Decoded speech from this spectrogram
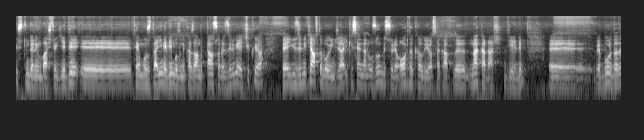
üstün dönemi başlıyor. 7 e, Temmuz'da yine Wimbledon'ı kazandıktan sonra zirveye çıkıyor ve 122 hafta boyunca 2 seneden uzun bir süre orada kalıyor sakatlığına kadar diyelim. E, ve burada da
